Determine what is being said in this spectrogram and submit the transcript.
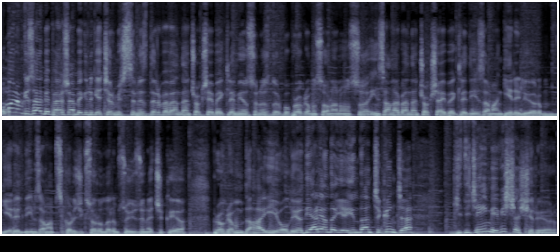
Umarım güzel bir perşembe günü geçirmişsinizdir ve benden çok şey beklemiyorsunuzdur. Bu programın son anonsu. İnsanlar benden çok şey beklediği zaman geriliyorum. Gerildiğim zaman psikolojik sorunlarım su yüzüne çıkıyor. Programım daha iyi oluyor. Diğer yanda yayından çıkınca gideceğim evi şaşırıyorum.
